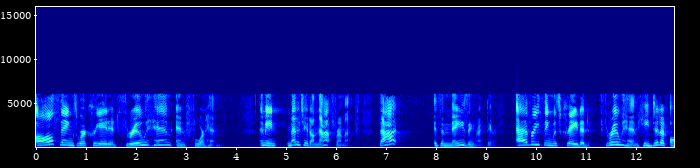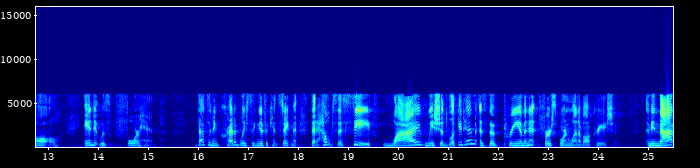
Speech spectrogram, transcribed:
All things were created through him and for him. I mean, meditate on that for a month. That is amazing right there. Everything was created through him. He did it all, and it was for him. That's an incredibly significant statement that helps us see why we should look at him as the preeminent firstborn one of all creation. I mean, that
